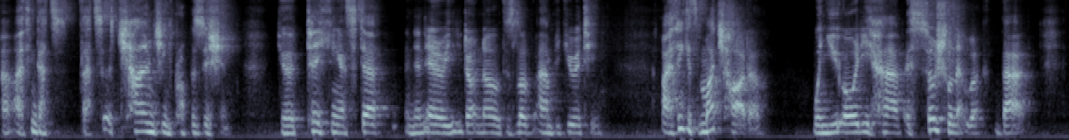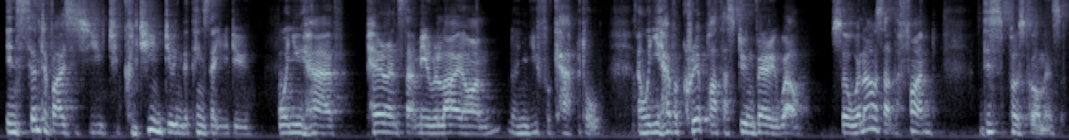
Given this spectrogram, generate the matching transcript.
uh, I think that's that's a challenging proposition you're taking a step in an area you don't know. There's a lot of ambiguity. I think it's much harder when you already have a social network that incentivizes you to continue doing the things that you do. When you have parents that may rely on, you for capital, and when you have a career path that's doing very well. So when I was at the fund, this is post Goldman's,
